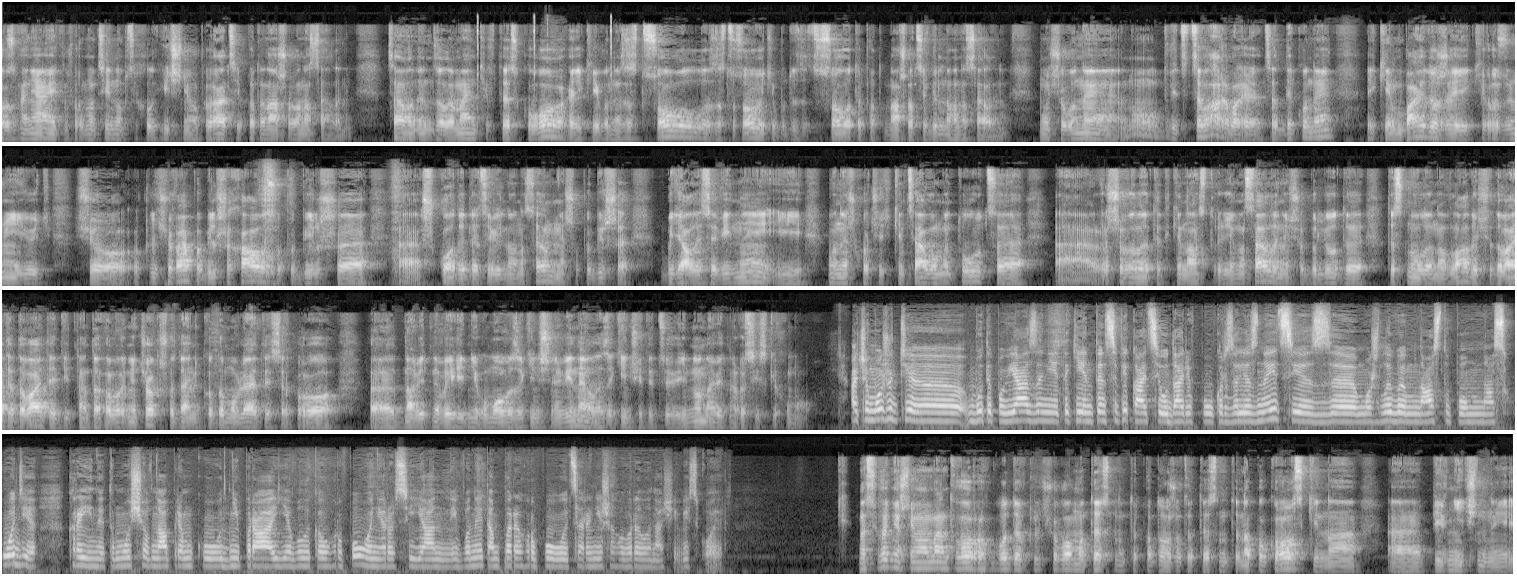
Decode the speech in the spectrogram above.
розганяють інформаційно-психологічні операції проти нашого населення. Це один з елементів тиску ворога, який вони застосовували, застосовують і будуть застосовувати проти нашого цивільного населення. Тому що вони, ну дивіться, це варвари, це дикуни, яким байдуже, які розуміють, що ключове побільше хаосу, побільше е, шкоди для цивільного населення, щоб побільше боялися війни, і вони ж хочуть кінцеву мету це е, розшевелити такі настрої населення, щоб люди тиснули на владу, що давайте, давайте, йдіть на договорнячок, швиденько домовляйтеся про е, навіть невигідні умови закінчення війни, але закінчити цю війну навіть на російських умовах. А чи можуть е, бути пов'язані такі інтенсифікації ударів по Укрзалізниці з можливим наступом на сході країни, тому що в напрямку Дніпра є велике угруповання росіян, і вони там перегруповуються. Раніше говорили наші військові. На сьогоднішній момент ворог буде в ключовому тиснути, продовжувати тиснути на Покровський, на е,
